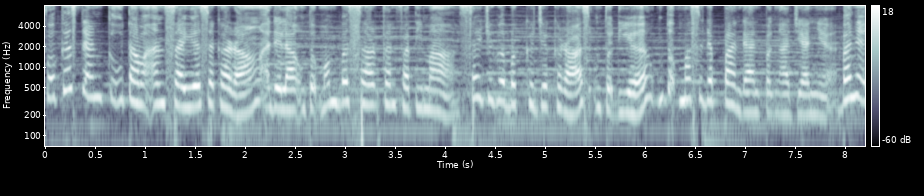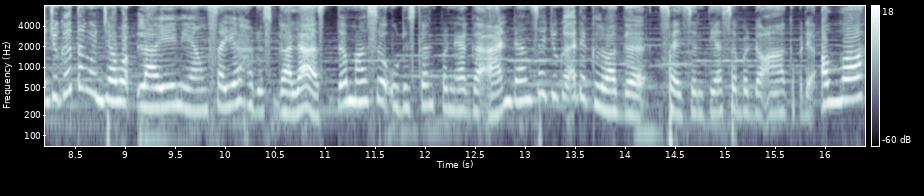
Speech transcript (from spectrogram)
Fokus dan keutamaan saya sekarang adalah untuk membesarkan Fatima. Saya juga bekerja keras untuk dia untuk masa depan dan pengajiannya. Banyak juga tanggungjawab lain yang saya harus galas termasuk uruskan perniagaan dan saya juga ada keluarga. Saya sentiasa berdoa kepada Allah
